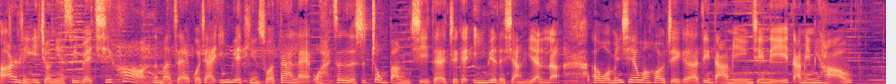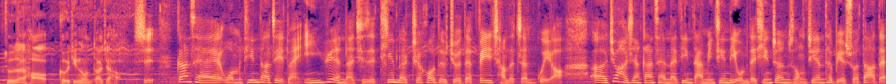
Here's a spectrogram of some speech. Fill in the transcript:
二零一九年四月七号，那么在国家音乐厅所带来，哇，这个是重磅级的这个音乐的响宴了。呃，我们先问候这个丁达明经理，达明你好。主持人好，各位听众大家好。是，刚才我们听到这段音乐呢，其实听了之后都觉得非常的珍贵哦。呃，就好像刚才呢，丁达明经理，我们的行政总监特别说到的，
